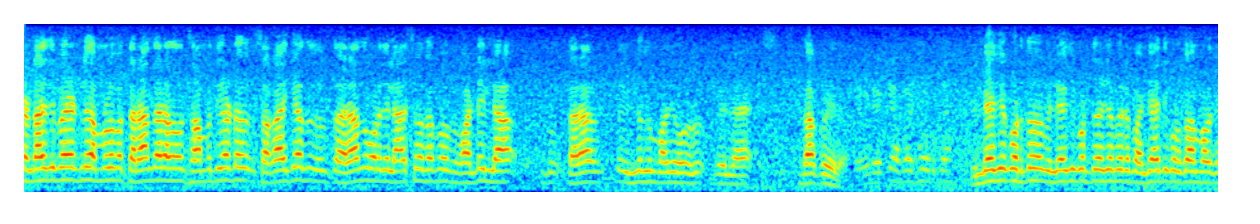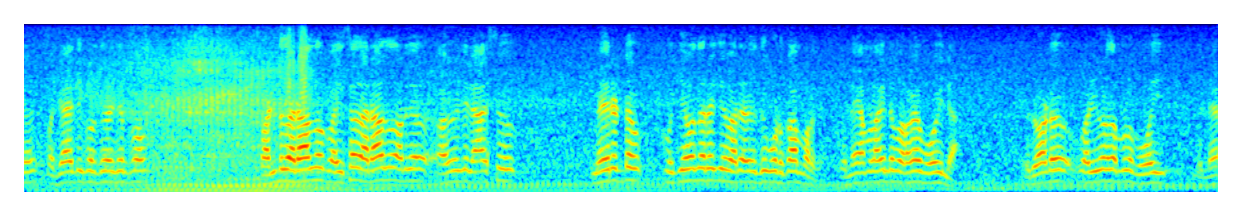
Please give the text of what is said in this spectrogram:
രണ്ടായിരത്തി പതിനെട്ടിൽ നമ്മൾ തരാൻ തരാൻ സാമ്പത്തികമായിട്ട് സഹായിക്കാൻ തരാമെന്ന് പറഞ്ഞ് ലാസ്റ്റ് വന്നപ്പോൾ ഫണ്ടില്ല തരാൻ ഇല്ലെന്നും പറഞ്ഞു പിന്നെ ഇതാക്കുക ചെയ്തു. വില്ലേജിൽ കൊടുത്ത് വില്ലേജിൽ കൊടുത്തു കഴിഞ്ഞപ്പോൾ പഞ്ചായത്തിൽ കൊടുക്കാൻ പറഞ്ഞു. പഞ്ചായത്തിൽ കൊടുത്തു കഴിഞ്ഞപ്പോൾ ഫണ്ട് തരാമെന്ന് പൈസ തരാമെന്ന് പറഞ്ഞ് അത് ലാസ്റ്റ് നേരിട്ട് മുഖ്യമന്ത്രിക്ക് വരെ ഇത് കൊടുക്കാൻ പറഞ്ഞു. പിന്നെ നമ്മളതിന്റെ പുറകെ പോയില്ല. ഒരുപാട് വഴികൾ നമ്മൾ പോയി. പിന്നെ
